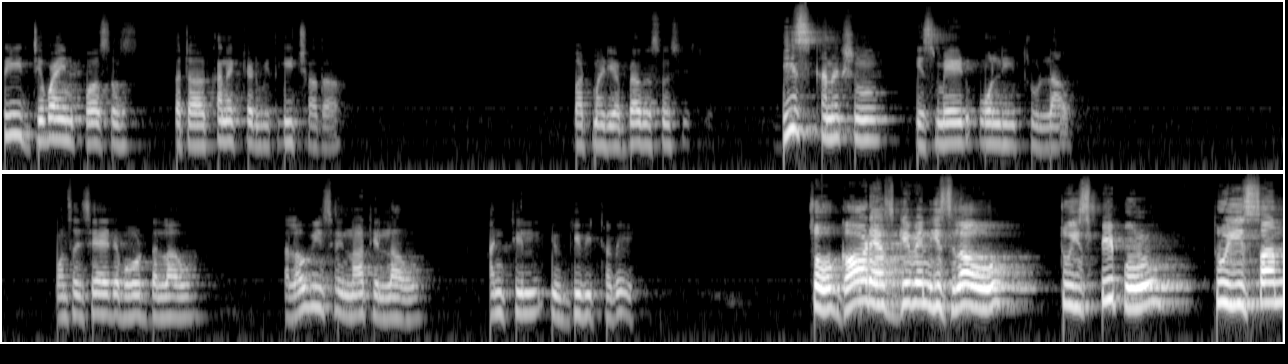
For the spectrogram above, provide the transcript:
three divine persons that are connected with each other. But, my dear brothers and sisters, this connection is made only through love. Once I said about the love, the love is not a love until you give it away. So, God has given His love to His people through His Son,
